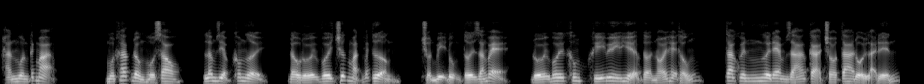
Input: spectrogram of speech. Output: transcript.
hắn muốn cách mạng. Một k h ắ c đồng hồ sau, lâm diệp không người, đầu đối với trước mặt vách tường, chuẩn bị đụng tới dáng vẻ, đối với không khí uy hiểm tờ nói hệ thống ta khuyên ngươi đem giá cả cho ta đổi lại đến.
